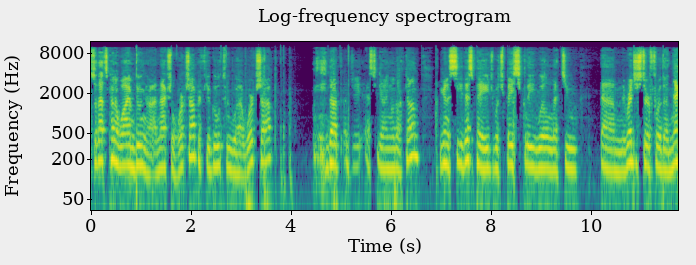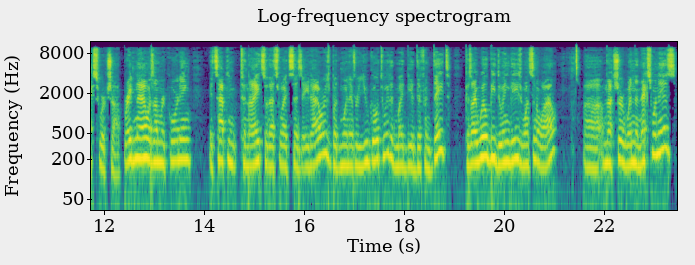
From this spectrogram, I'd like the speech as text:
So that's kind of why I'm doing an actual workshop. If you go to uh, you're going to see this page which basically will let you um, register for the next workshop. Right now as I'm recording it's happening tonight so that's why it says eight hours but whenever you go to it it might be a different date because I will be doing these once in a while. Uh, I'm not sure when the next one is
